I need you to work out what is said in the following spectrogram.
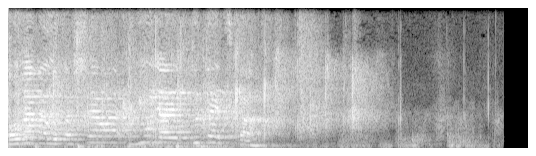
Olawa Łukaszewska, Julia Dudecka.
